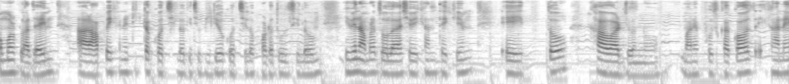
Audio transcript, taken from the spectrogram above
ওমর প্লাজায়। আর আপু এখানে টিকটক করছিল, কিছু ভিডিও করছিল ফটো তুলছিল। ইভেন আমরা চলে আসি ওইখান থেকে। এই তো খাওয়ার জন্য। মানে ফুচকা কজ এখানে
